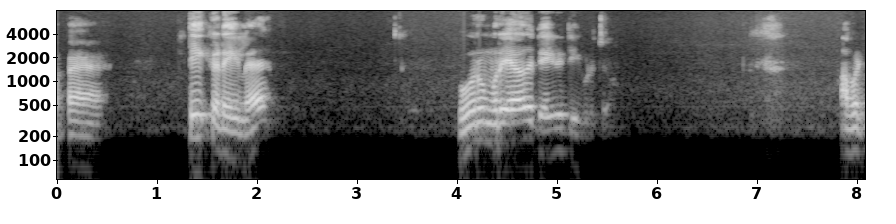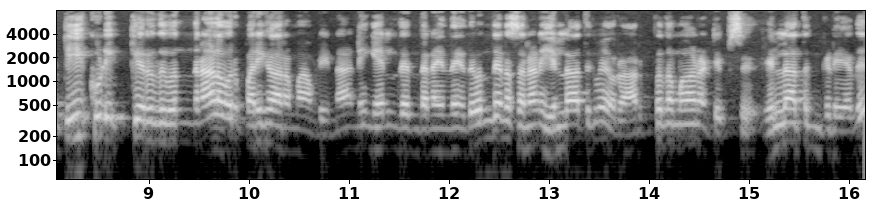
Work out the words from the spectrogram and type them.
அப்போ அப்ப டீ கடையில ஒரு முறையாவது டெய்லி டீ குடிச்சோம். அப்போ டீ குடிக்கிறது வந்தனால ஒரு பரிகாரமா அப்படின்னா நீங்க இந்த இந்த இது வந்து என்ன சொன்னாலும் எல்லாத்துக்குமே ஒரு அற்புதமான டிப்ஸ் எல்லாத்துக்கும் கிடையாது.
